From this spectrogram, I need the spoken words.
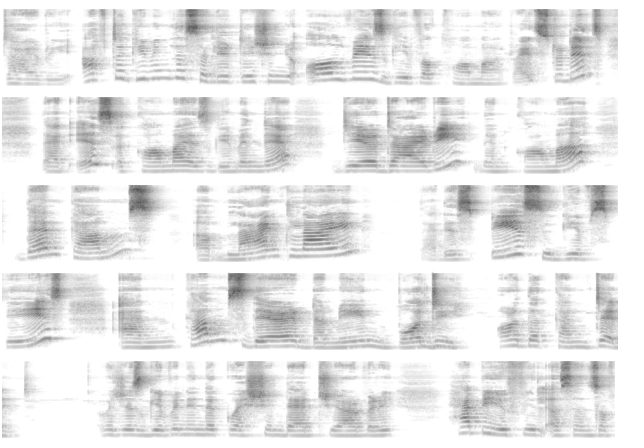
diary. After giving the salutation you always give a comma right students? That is a comma is given there dear diary then comma then comes a blank line that is space you give space and comes there the main body or the content which is given in the question that you are very happy you feel a sense of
